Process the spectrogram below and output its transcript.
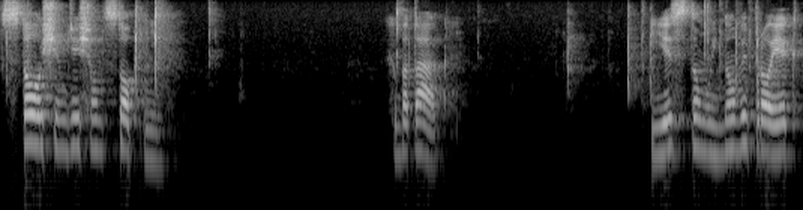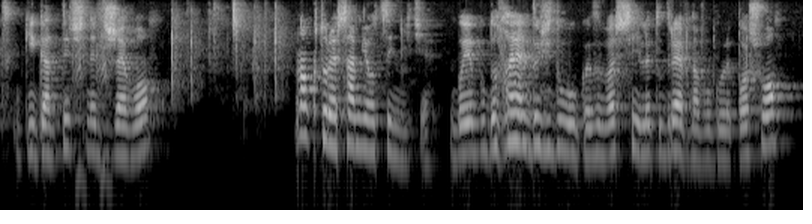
180 stopni. Chyba tak. Jest to mój nowy projekt, gigantyczne drzewo, no, które sami ocenicie, bo je budowałem dość długo. Zobaczcie, ile tu drewna w ogóle poszło.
